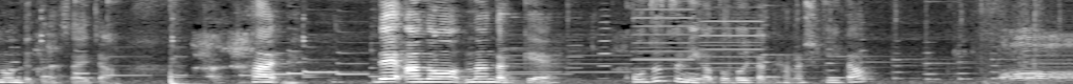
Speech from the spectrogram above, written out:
飲んでくださいじゃはい。あはい。であのなんだっけ？小包が届いたって話聞いた？あ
